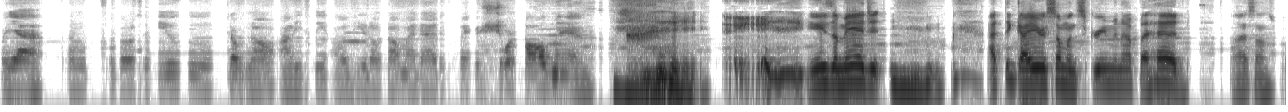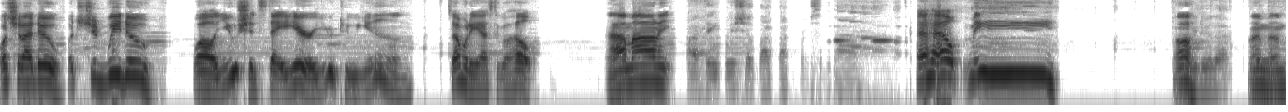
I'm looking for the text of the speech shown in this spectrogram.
But yeah, and for those of you who don't know, obviously all of you don't know, my dad is a very short, bald man. He's a midget. I think I hear someone screaming up ahead. Oh, that sounds. What should I do? What should we do? Well, you should stay here. You're too young. Somebody has to go help. I'm on it. I think we should let that person die. Help me. Can Oh, we do that? I'm. I'm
